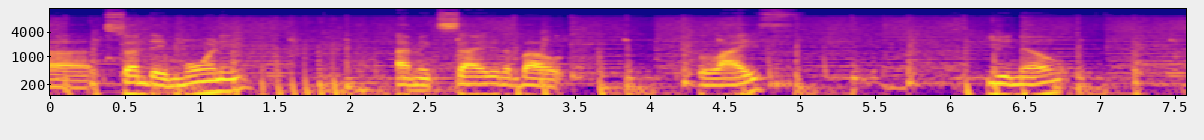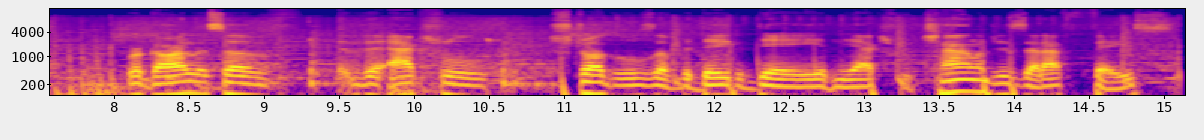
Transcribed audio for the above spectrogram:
uh, Sunday morning. I'm excited about life. You know, regardless of the actual struggles of the day to day and the actual challenges that I face,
